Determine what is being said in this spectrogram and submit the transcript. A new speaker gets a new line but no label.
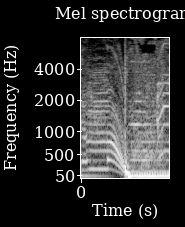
some more.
